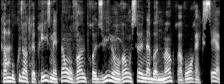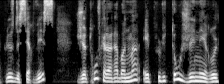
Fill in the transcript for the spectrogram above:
Comme ah. beaucoup d'entreprises, maintenant on vend le produit, mais on vend aussi un abonnement pour avoir accès à plus de services. Je trouve que leur abonnement est plutôt généreux.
